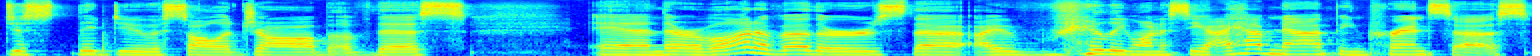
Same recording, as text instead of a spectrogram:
just, they do a solid job of this. And there are a lot of others that I really want to see. I have Napping Princess,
